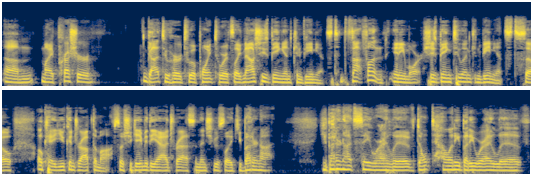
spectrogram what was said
um, my pressure got to her to a point to where it's like now she's being inconvenienced. It's not fun anymore. She's being too inconvenienced. So okay, you can drop them off. So she gave me the address, and then she was like, "You better not, you better not say where I live. Don't tell anybody where I live."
